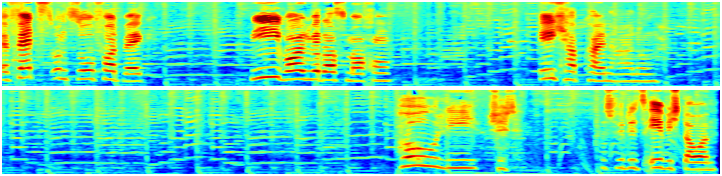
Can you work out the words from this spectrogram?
Er fetzt uns sofort weg. Wie wollen wir das machen? Ich habe keine Ahnung. Holy shit. Das wird jetzt ewig dauern.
